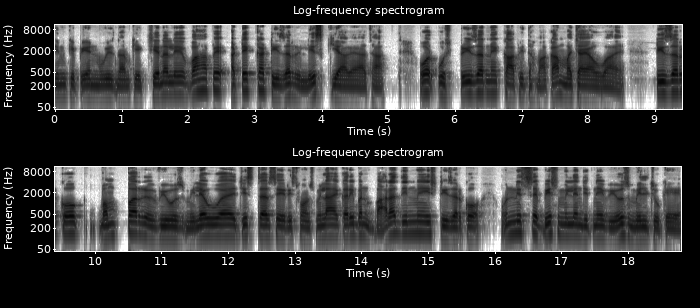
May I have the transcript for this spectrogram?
जिनके पेन मूवीज़ नाम की एक चैनल है, वहाँ पे अटैक का टीजर रिलीज़ किया गया था। और उस टीजर ने काफ़ी धमाका मचाया हुआ है। टीजर को बम्पर व्यूज़ मिले हुए हैं, जिस तरह से रिस्पांस मिला है, करीबन 12 दिन में इस टीजर को 19 से 20 मिलियन जितने व्यूज़ मिल चुके हैं।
